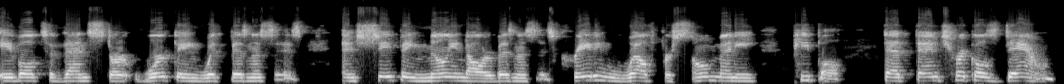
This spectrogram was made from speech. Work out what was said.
able to then start working with businesses and shaping million dollar businesses, creating wealth for so many people that then trickles down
